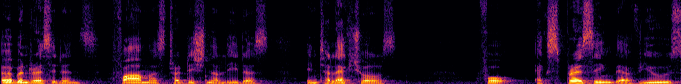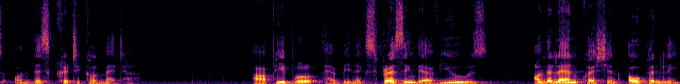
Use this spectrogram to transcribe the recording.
urban residents, farmers, traditional leaders, intellectuals, for expressing their views on this critical matter. Our people have been expressing their views on the land question openly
